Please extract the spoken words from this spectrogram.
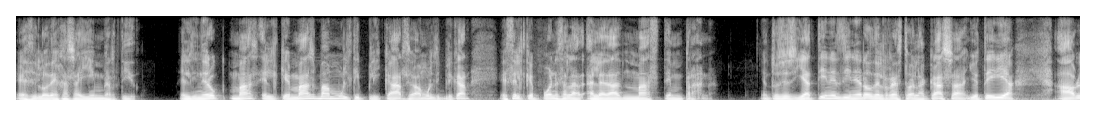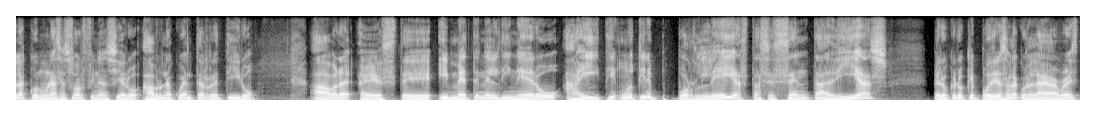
eh, si lo dejas ahí invertido. El dinero más, el que más va a multiplicar, se va a multiplicar, es el que pones a la, edad más temprana. Entonces ya tienes dinero del resto de la casa. Yo te diría, habla con un asesor financiero, abre una cuenta de retiro, abra este y meten el dinero ahí. Uno tiene por ley hasta 60 días, pero creo que podrías hablar con el IRS.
